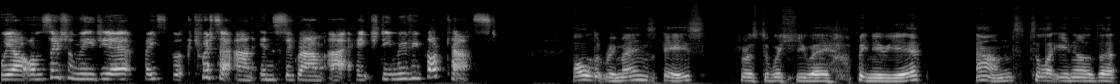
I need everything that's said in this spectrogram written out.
We are on social media Facebook, Twitter, and Instagram at HD Movie Podcast. All that remains is for us to wish you a happy new year and to let you know that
